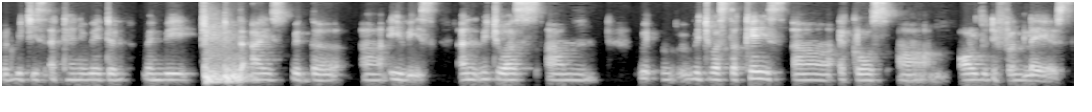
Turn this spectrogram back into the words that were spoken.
but which is attenuated when we treated the eyes with the uh, EVs, and which was um, which was the case uh, across um, all the different layers.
